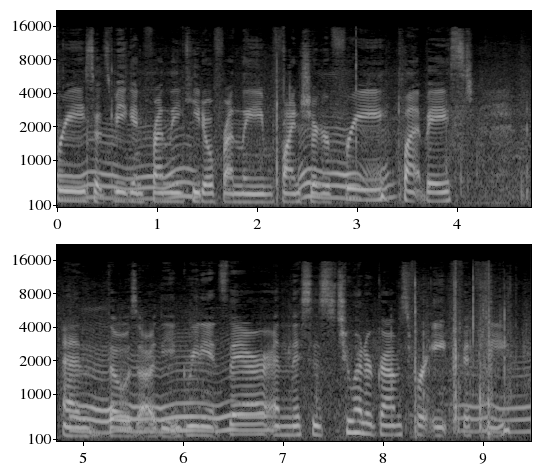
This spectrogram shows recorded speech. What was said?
free. So it's vegan friendly, keto friendly, refined sugar free, plant based and those are the ingredients there. And this is 200 grams for 850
